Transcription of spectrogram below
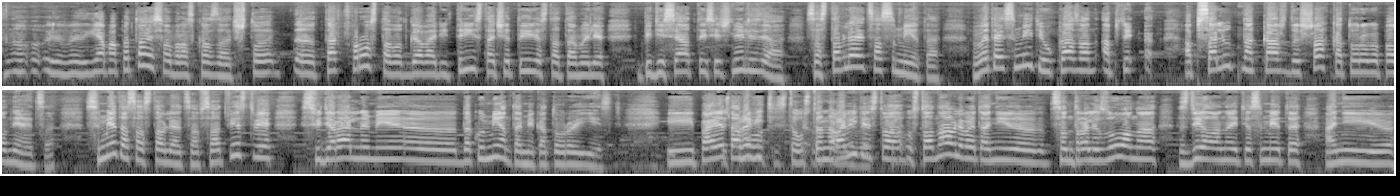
Ну, э, я попытаюсь вам рассказать, что э, так просто вот говорить 300, 400 там, или 50 тысяч нельзя. Составляется смета. В этой смете указан аб- э, абсолютно каждый шаг, который выполняется. Смета составляется в соответствии с федеральными э, документами, которые есть. И поэтому правительство устанавливает. Правительство устанавливает, они централизованно сделаны эти сметы, они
